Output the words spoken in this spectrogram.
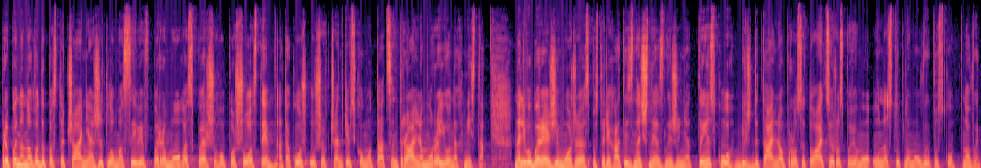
Припинено водопостачання житломасивів Перемога з 1 по 6, а також у Шевченківському та центральному районах міста. На лівобережжі може спостерігатись значне зниження тиску. Більш детально про ситуацію розповімо у наступному випуску новин.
